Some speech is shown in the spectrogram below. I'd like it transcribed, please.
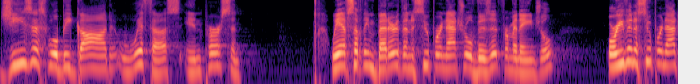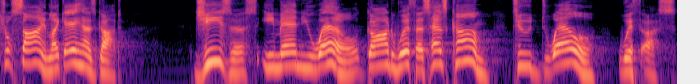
Jesus will be God with us in person. We have something better than a supernatural visit from an angel or even a supernatural sign like Ahaz got. Jesus, Emmanuel, God with us, has come to dwell with us.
